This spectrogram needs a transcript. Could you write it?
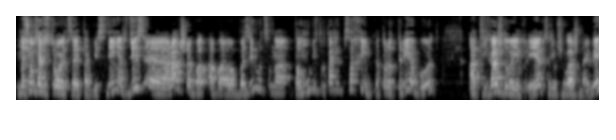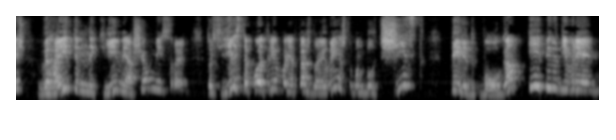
на чем, кстати, строится это объяснение? Здесь э, Раша базируется на Талмуде в Трактате Псахим, который требует от каждого еврея, кстати, очень важная вещь, «Вегаитым некими ашем Израиль». То есть есть такое требование от каждого еврея, чтобы он был чист перед Богом и перед евреями.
